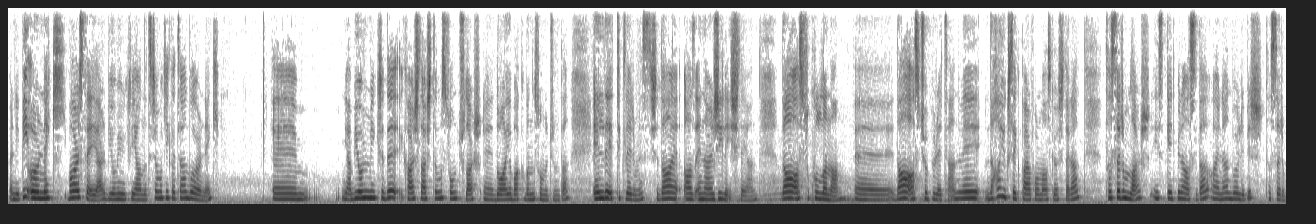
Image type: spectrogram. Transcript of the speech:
hani bir örnek varsa eğer biyomimikriyi anlatacağım hakikaten bu örnek. E, yani biyomimikride karşılaştığımız sonuçlar e, doğaya bakmanın sonucunda elde ettiklerimiz işte daha az enerjiyle işleyen, daha az su kullanan, e, daha az çöp üreten ve daha yüksek performans gösteren tasarımlar. Eastgate binası da aynen böyle bir tasarım.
